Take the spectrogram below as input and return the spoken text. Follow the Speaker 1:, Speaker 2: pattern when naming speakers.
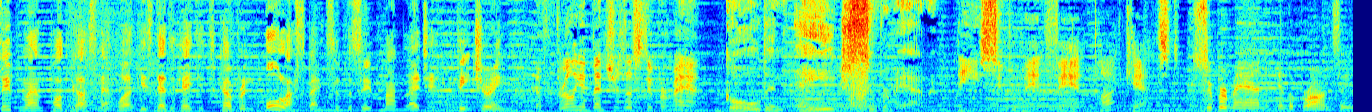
Speaker 1: Superman Podcast Network is dedicated to covering all aspects of the Superman legend, featuring
Speaker 2: The Thrilling Adventures of Superman,
Speaker 3: Golden Age Superman,
Speaker 4: the Superman Fan Podcast,
Speaker 5: Superman in the Bronze Age,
